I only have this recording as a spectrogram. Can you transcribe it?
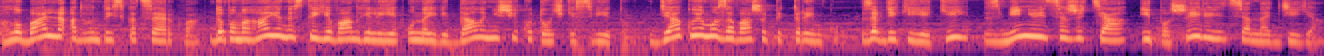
глобальна адвентистська церква допомагає нести Євангеліє у найвіддаленіші куточки світу. Дякуємо за вашу підтримку, завдяки якій змінюється життя і поширюється надія.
